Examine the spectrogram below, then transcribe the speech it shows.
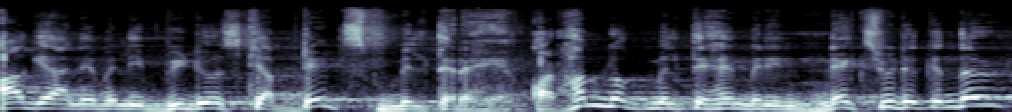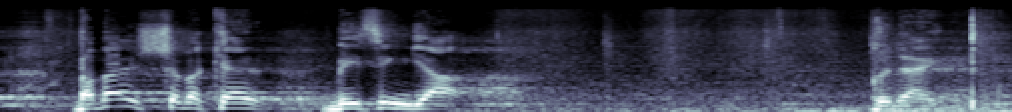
आगे आने वाली वीडियोस के अपडेट्स मिलते रहे। और हम लोग मिलते हैं मेरी नेक्स्ट वीडियो के अंदर। बाबा शबा खैर बेसिंग या Good night.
